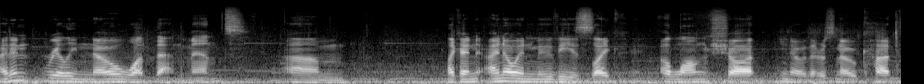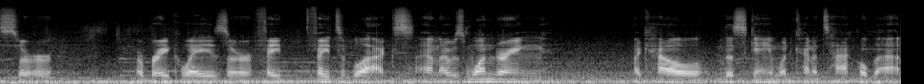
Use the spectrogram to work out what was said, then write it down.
I didn't really know what that meant. Um, like I, I know in movies, like a long shot, you know, there's no cuts or or breakaways or fade fade to blacks, and I was wondering like how this game would kind of tackle that,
